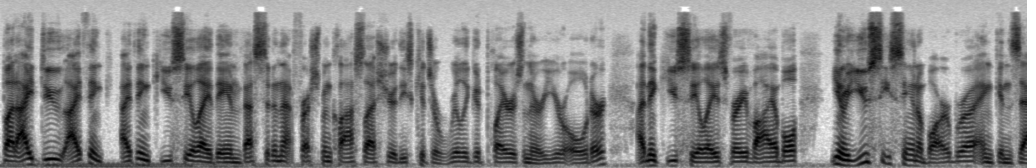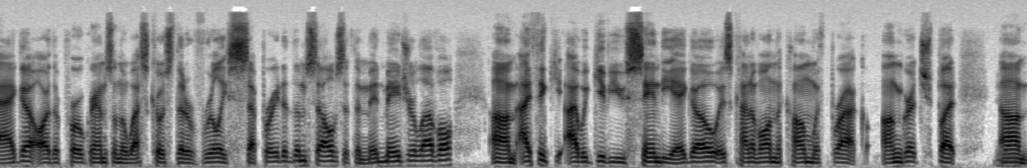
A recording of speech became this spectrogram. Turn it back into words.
But I do I think I think UCLA they invested in that freshman class last year. These kids are really good players and they're a year older. I think UCLA is very viable. You know, UC Santa Barbara and Gonzaga are the programs on the West Coast that have really separated themselves at the mid-major level. Um, I think I would give you San Diego is kind of on the come with Brock Ungricht, but um,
